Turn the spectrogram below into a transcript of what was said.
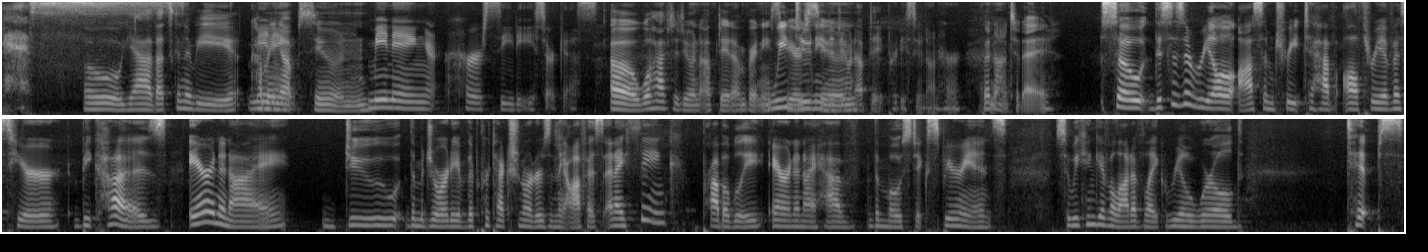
Yes. Oh yeah, that's going to be coming Meaning- up soon. Meaning her CD circus. Oh, we'll have to do an update on Britney Spears. We do need to do soon, an update pretty soon on her. but not today. So this is a real awesome treat to have all three of us here because Aaron and I do the majority of the protection orders in the office, and I think probably Aaron and I have the most experience, so we can give a lot of like real world tips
